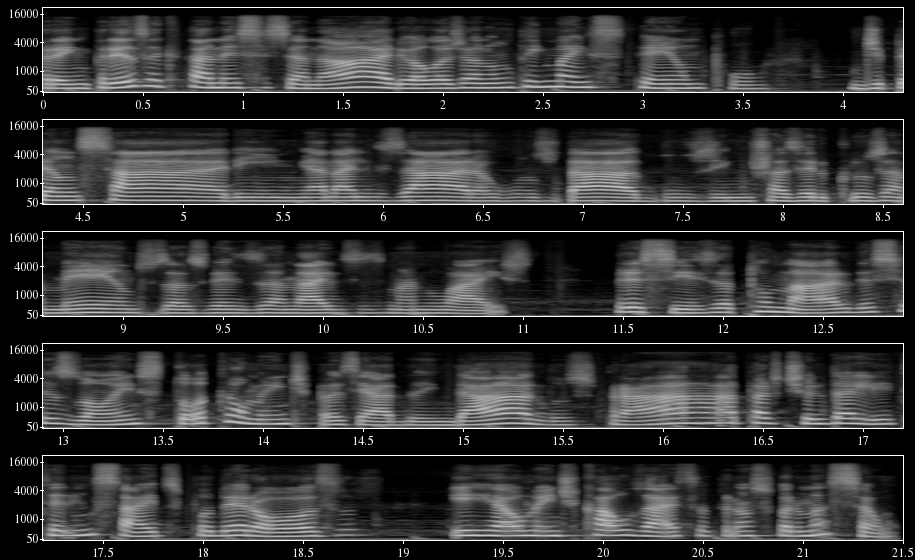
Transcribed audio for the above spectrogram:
Para a empresa que está nesse cenário, ela já não tem mais tempo de pensar em analisar alguns dados, em fazer cruzamentos, às vezes análises manuais. Precisa tomar decisões totalmente baseadas em dados para, a partir dali, ter insights poderosos e realmente causar essa transformação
